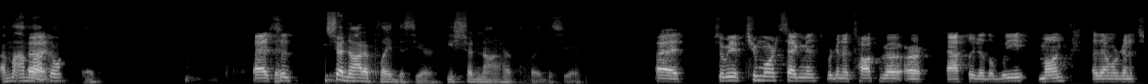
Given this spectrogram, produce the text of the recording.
I'm, I'm not uh, going to. Uh, so, he should not have played this year. He should not have played this year. Uh, so we have two more segments. We're going to talk about our athlete of the week month, and then we're going to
